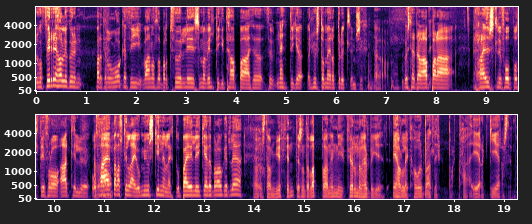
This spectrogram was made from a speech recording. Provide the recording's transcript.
sko fyrri hálfleikurinn bara til að loka því var náttúrulega bara tvö lið sem að vildi ekki tapa því að þau nefndi ekki að hlusta meira drull um sig. Þú veist, þetta var bara hræðslu fótbolti frá aðtilu og það Já. er bara allt í lagi og mjög skiljanlegt. Og bæði lið gerði bara ágætlega. Það, var- það var mjög fyndið svona að lappa hann inn í fjölmjölherbyggið í hálfleik, þá voru bara allir bara, hvað er að gerast hérna?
